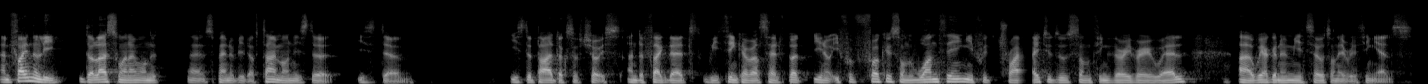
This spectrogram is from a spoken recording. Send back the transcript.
And finally, the last one I want to uh, spend a bit of time on is the is the is the paradox of choice and the fact that we think of ourselves but you know if we focus on one thing if we try to do something very very well uh, we are going to miss out on everything else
